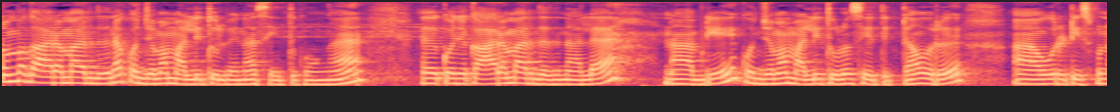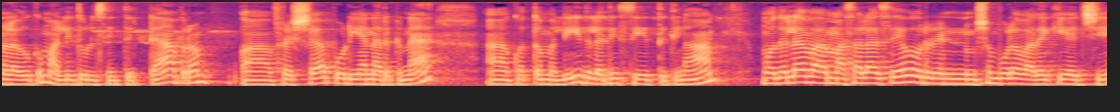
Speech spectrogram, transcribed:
ரொம்ப காரமாக இருந்ததுன்னா கொஞ்சமாக மல்லித்தூள் வேணால் சேர்த்துக்கோங்க. கொஞ்சம் காரமாக இருந்ததுனால நான் அப்படியே கொஞ்சமாக மல்லித்தூளும் சேர்த்துக்கிட்டேன். ஒரு ஒரு டீஸ்பூன் அளவுக்கு மல்லித்தூள் சேர்த்துக்கிட்டேன். அப்புறம் ஃப்ரெஷ்ஷாக பொடியாக நறுக்கின கொத்தமல்லி இது எல்லாத்தையும் சேர்த்துக்கலாம். முதல்ல வ மசாலாஸே ஒரு ரெண்டு நிமிஷம் போல் வதக்கியாச்சு.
